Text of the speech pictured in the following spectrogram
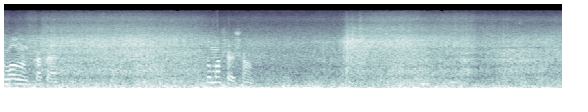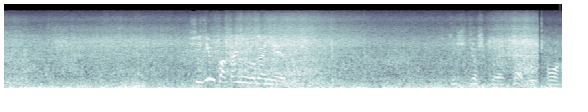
Волна какая. Сумасшедшая. Сидим, пока не выгоняют. Ты ждешь, когда О,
